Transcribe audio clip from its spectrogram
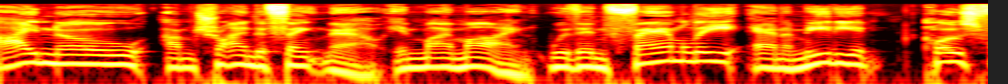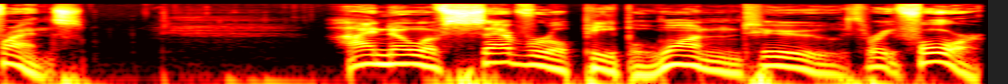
I know I'm trying to think now in my mind within family and immediate close friends. I know of several people, one, two, three, four,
